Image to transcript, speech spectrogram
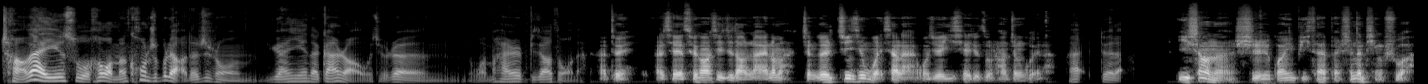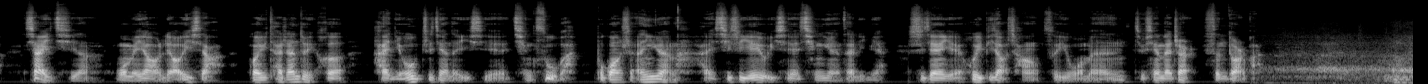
场外因素和我们控制不了的这种原因的干扰，我觉着我们还是比较懂的啊。对。而且崔康熙指导来了嘛，整个军心稳下来，我觉得一切就走上正轨了。哎，对了，以上呢是关于比赛本身的评述啊。下一期呢，我们要聊一下关于泰山队和海牛之间的一些情愫吧，不光是恩怨了，还其实也有一些情缘在里面。时间也会比较长，所以我们就先在这儿分段吧。Oh, yeah.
